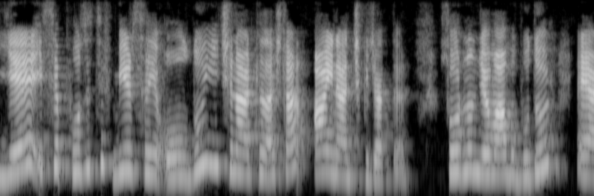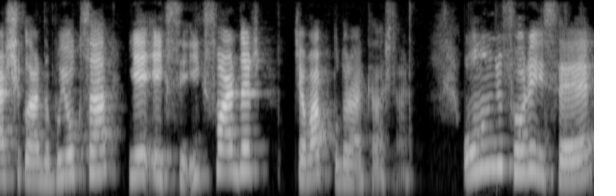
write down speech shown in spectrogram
Y ise pozitif bir sayı olduğu için arkadaşlar aynen çıkacaktır. Sorunun cevabı budur. Eğer şıklarda bu yoksa y eksi x vardır. Cevap budur arkadaşlar. 10. soru ise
